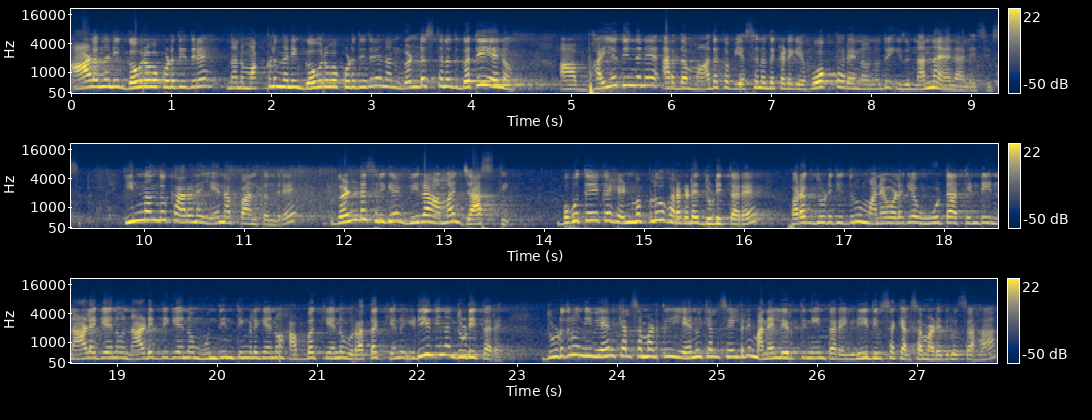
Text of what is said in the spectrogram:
ಆಳ ನನಗೆ ಗೌರವ ಕೊಡದಿದ್ರೆ, ನನ್ನ ಮಕ್ಕಳು ನನಗೆ ಗೌರವ ಕೊಡದಿದ್ರೆ ನನ್ನ ಗಂಡಸ್ತನದ ಗತಿ ಏನು? ಆ ಭಯದಿಂದನೇ ಅರ್ಧ ಮಾದಕ ವ್ಯಸನದ ಕಡೆಗೆ ಹೋಗ್ತಾರೇನೋ ಅನ್ನೋದು ಇದು ನನ್ನ ಅನಾಲಿಸಿಸ್ ಇನ್ನೊಂದು ಕಾರಣ ಏನಪ್ಪ ಅಂತಂದರೆ, ಗಂಡಸರಿಗೆ ವಿರಾಮ ಜಾಸ್ತಿ. ಬಹುತೇಕ ಹೆಣ್ಮಕ್ಳು ಹೊರಗಡೆ ದುಡಿತಾರೆ. ಹೊರಗೆ ದುಡಿದಿದ್ರು ಮನೆ ಊಟ, ತಿಂಡಿ, ನಾಳೆಗೇನು, ನಾಡಿದ್ದಿಗೇನು, ಮುಂದಿನ ತಿಂಗಳಿಗೇನು, ಹಬ್ಬಕ್ಕೇನು, ವ್ರತಕ್ಕೇನು, ಇಡೀ ದಿನ ದುಡಿತಾರೆ. ದುಡಿದ್ರು ನೀವೇನು ಕೆಲಸ ಮಾಡ್ತೀವಿ ಏನು ಕೆಲಸ ಇಲ್ಲರಿ ಮನೇಲಿ ಇರ್ತೀನಿ ಅಂತಾರೆ. ಇಡೀ ದಿವಸ ಕೆಲಸ ಮಾಡಿದ್ರು ಸಹ.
